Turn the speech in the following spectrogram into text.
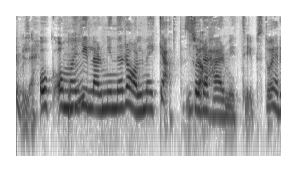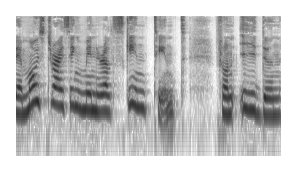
Kul! Mm. Och om man gillar mineralmakeup så Ja. är det här mitt tips. Då är det Moisturizing Mineral Skin Tint från Idun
